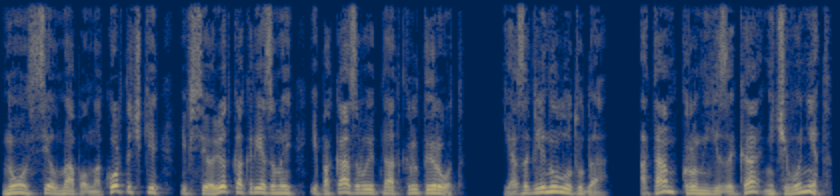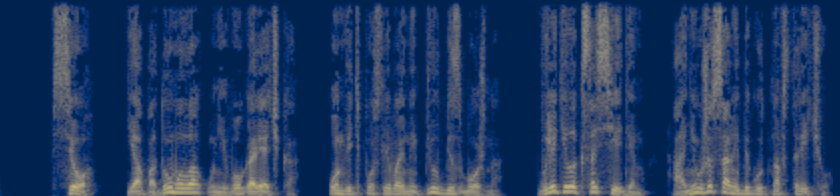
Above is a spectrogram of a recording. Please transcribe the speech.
Но он сел на пол на корточки и все орет, как резанный, и показывает на открытый рот. Я заглянула туда, а там, кроме языка, ничего нет. Все, я подумала, у него горячка. Он ведь после войны пил безбожно. Вылетела к соседям, а они уже сами бегут навстречу.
